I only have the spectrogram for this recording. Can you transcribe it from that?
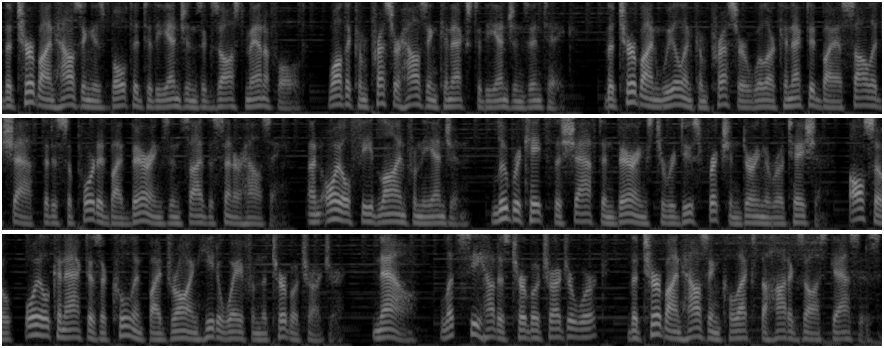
The turbine housing is bolted to the engine's exhaust manifold, while the compressor housing connects to the engine's intake. The turbine wheel and compressor wheel are connected by a solid shaft that is supported by bearings inside the center housing. An oil feed line from the engine lubricates the shaft and bearings to reduce friction during the rotation. Also, oil can act as a coolant by drawing heat away from the turbocharger. Now, let's see how does turbocharger work? The turbine housing collects the hot exhaust gases,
